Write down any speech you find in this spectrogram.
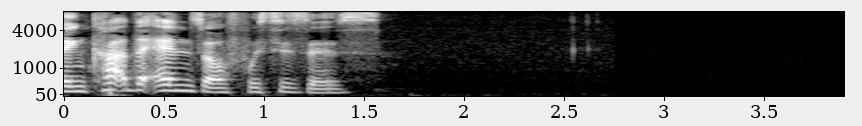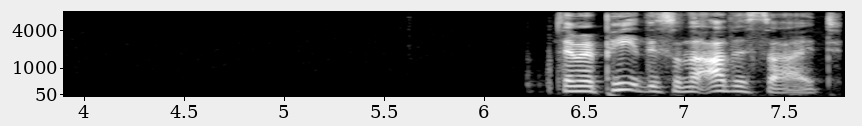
Then cut the ends off with scissors. Then repeat this on the other side.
